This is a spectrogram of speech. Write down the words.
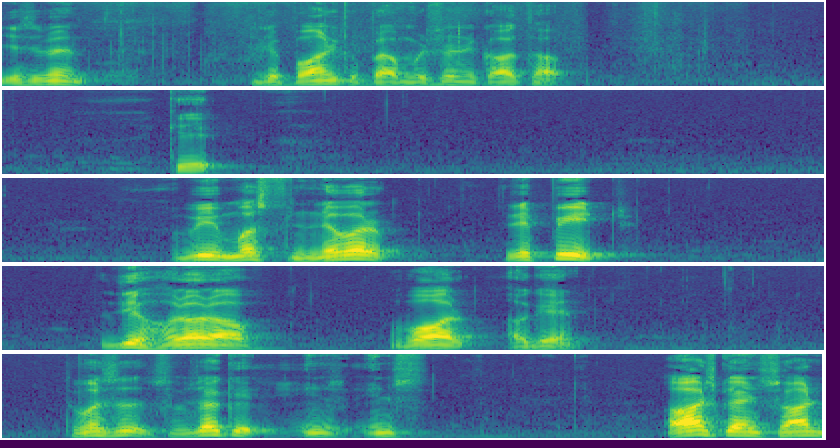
جس میں جاپان کے پرائم منسٹر نے کہا تھا کہ we must never repeat the horror of war again تو میں سمجھا کہ آج کا انسان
